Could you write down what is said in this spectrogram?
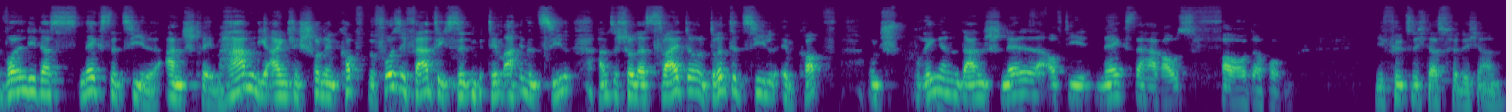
wollen die das nächste Ziel anstreben. Haben die eigentlich schon im Kopf, bevor sie fertig sind mit dem einen Ziel, haben sie schon das zweite und dritte Ziel im Kopf und springen dann schnell auf die nächste Herausforderung. Wie fühlt sich das für dich an?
